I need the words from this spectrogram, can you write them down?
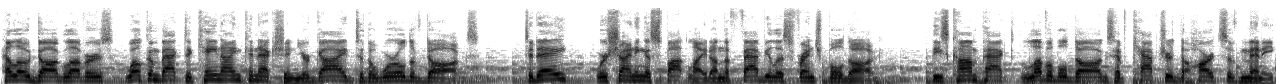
Hello dog lovers, welcome back to Canine Connection, your guide to the world of dogs. Today, we're shining a spotlight on the fabulous French Bulldog. These compact, lovable dogs have captured the hearts of many,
